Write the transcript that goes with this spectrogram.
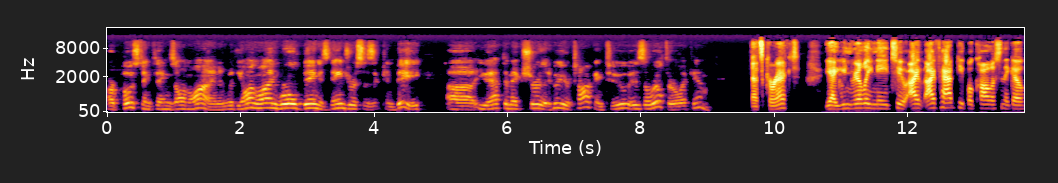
are posting things online. And with the online world being as dangerous as it can be, uh, you have to make sure that who you're talking to is a realtor like him. That's correct. Yeah, you really need to. I've I've had people call us and they go,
